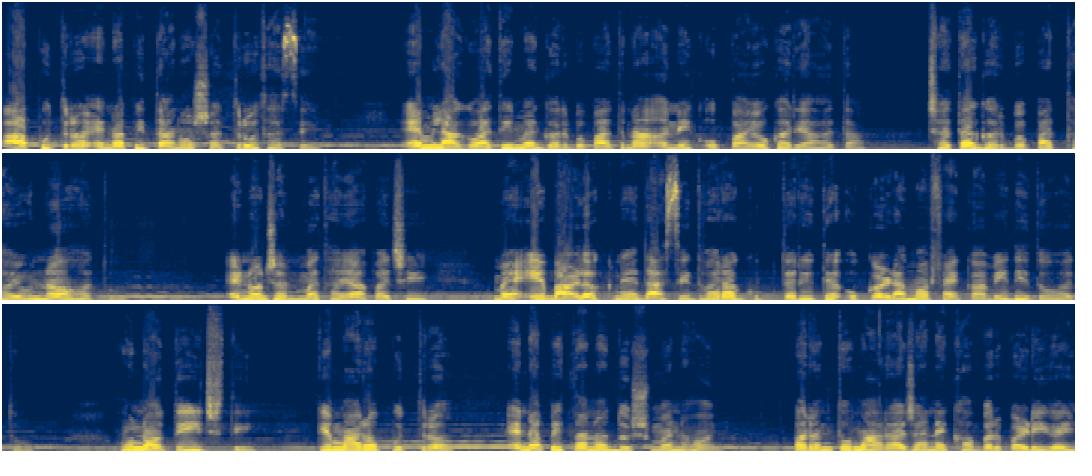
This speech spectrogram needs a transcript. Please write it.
આ પુત્ર એના પિતાનો શત્રુ થશે. એમ લાગવાથી મેં ગર્ભપાતના અનેક ઉપાયો કર્યા હતા છતાં ગર્ભપાત થયું ન હતો. એનો જન્મ થયા પછી મેં એ બાળકને દાસી દ્વારા ગુપ્ત રીતે ઉકરડામાં ફેંકાવી દીધો હતો. હું નહોતી ઈચ્છતી કે મારો પુત્ર એના પિતાનો દુશ્મન હોય, પરંતુ મહારાજાને ખબર પડી ગઈ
